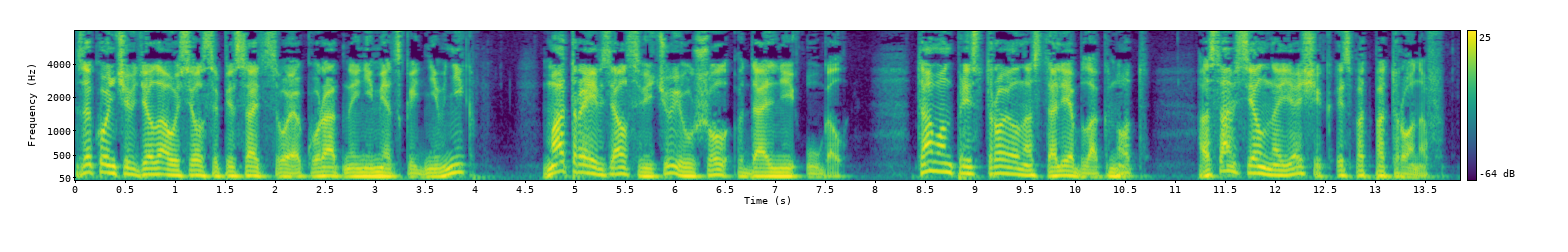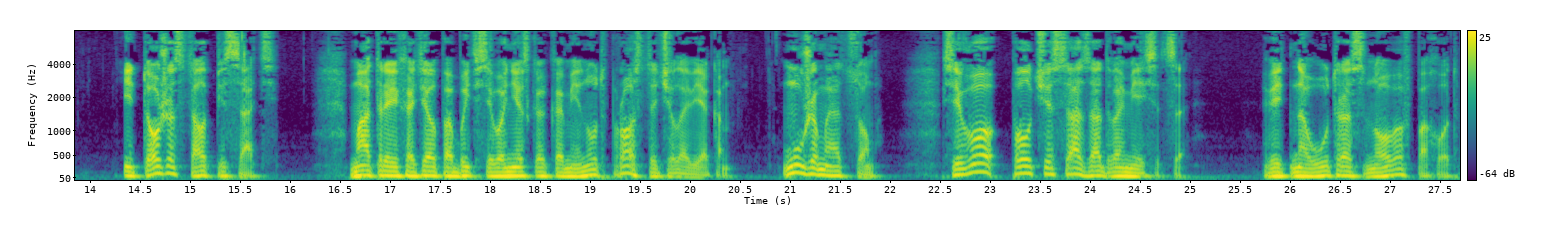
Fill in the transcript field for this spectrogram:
закончив дела, уселся писать свой аккуратный немецкий дневник, Матрей взял свечу и ушел в дальний угол. Там он пристроил на столе блокнот, а сам сел на ящик из-под патронов и тоже стал писать. Матрей хотел побыть всего несколько минут просто человеком, мужем и отцом. Всего полчаса за два месяца. Ведь на утро снова в поход.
